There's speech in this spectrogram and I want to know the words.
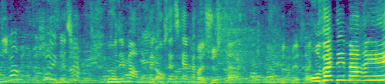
On y va Oui, bien sûr. Oui, on démarre, mais il faut que ça se calme. Va juste là. On va démarrer.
